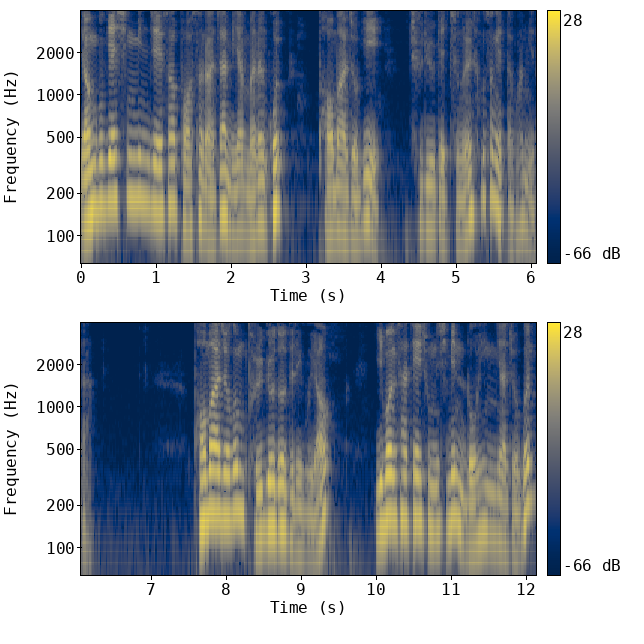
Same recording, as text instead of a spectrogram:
영국의 식민지에서 벗어나자 미얀마는 곧 버마족이 주류 계층을 형성했다고 합니다. 버마족은 불교도들이고요. 이번 사태의 중심인 로힝야족은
